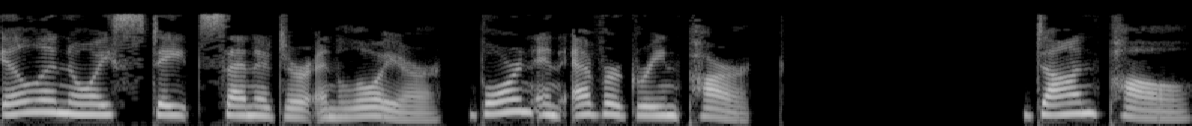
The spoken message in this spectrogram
Illinois state senator and lawyer, born in Evergreen Park. Donn Pall,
